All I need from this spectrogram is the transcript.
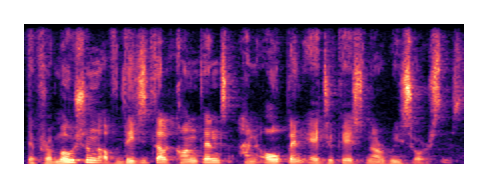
the promotion of digital contents and open educational resources.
